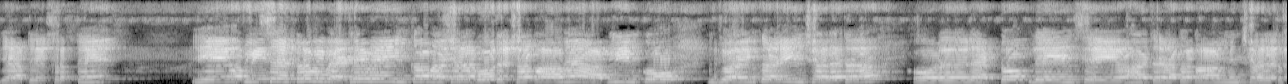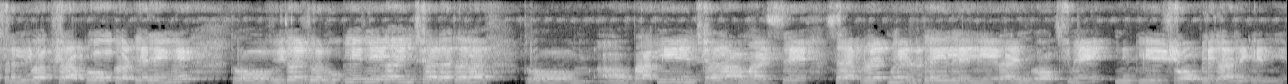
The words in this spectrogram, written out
ये आप देख सकते हैं। ये ऑफ़िस सेंटर में बैठे हुए हैं। इनका माशाल्लाह बहुत अच्छा काम है। आप भी इनको ज्वाइन करें इंशाल्लाह ताला। और लैपटॉप लेन से हर तरह का काम इंशाल्लाह तसली बख्श आपको करके देंगे। तो विज़िट ज़रूर कीजिएगा इंशाल्लाह ताला। तो बाकी इंशाल्लाह हम इससे सेपरेट में डिटेल ले लीजिएगा इनबॉक्स में इनकी शॉप पे जाने के लिए।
